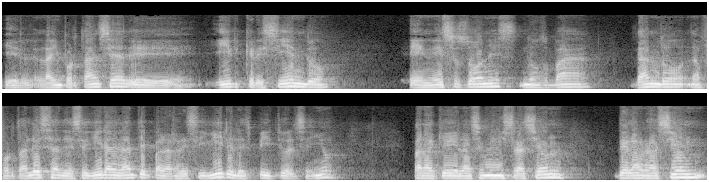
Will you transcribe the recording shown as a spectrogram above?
y la importancia de ir creciendo en esos dones nos va dando la fortaleza de seguir adelante para recibir el Espíritu del Señor, para que la suministración de la oración,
